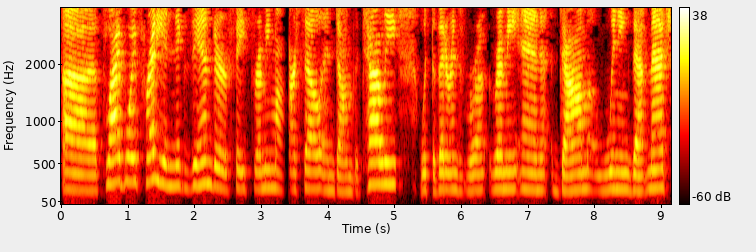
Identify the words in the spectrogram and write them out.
Uh, Flyboy Freddy and Nick Zander faced Remy Marcel and Dom Vitale, with the veterans Remy and Dom winning that match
